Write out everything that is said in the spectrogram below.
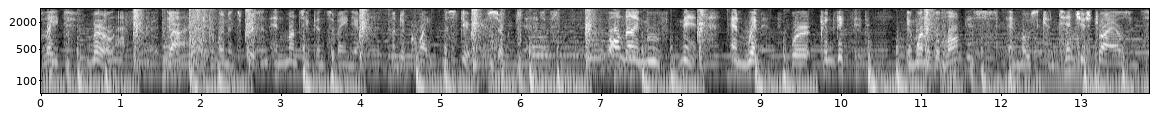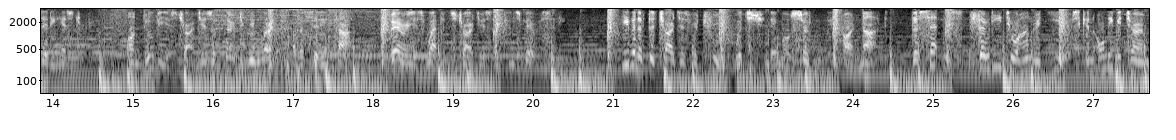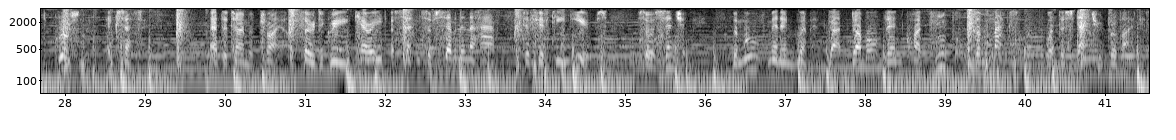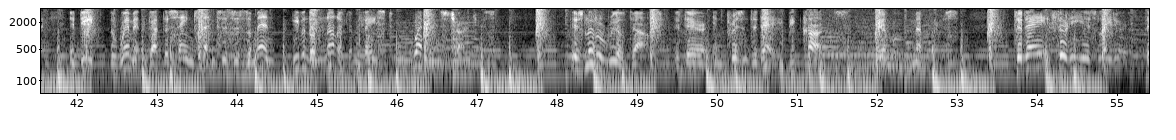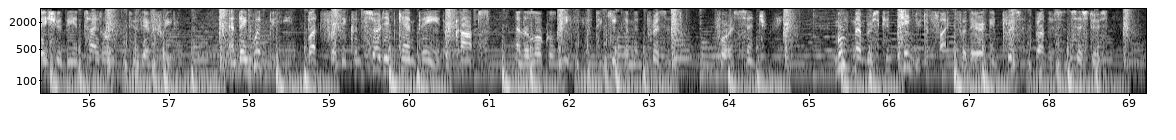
Late Merle Africa died at the women's prison in Muncy, Pennsylvania under quite mysterious circumstances. All nine Move men and women were convicted in one of the longest and most contentious trials in city history on dubious charges of third-degree murder of a city cop, various weapons charges, and conspiracy. Even if the charges were true, which they most certainly are not, the sentence 30 to 100 years can only be termed grossly excessive. At the time of trial, third degree carried a sentence of seven and a half to 15 years. So essentially, the Move men and women got double, then quadruple the maximum what the statute provided. Indeed, the women got the same sentences as the men, even though none of them faced weapons charges. There's little real doubt that they're in prison today because they're Move members. Today, 30 years later, they should be entitled to their freedom. And they would be, but for the concerted campaign of cops and the local media to keep them imprisoned for a century. Move members continue to fight for their imprisoned brothers and sisters,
